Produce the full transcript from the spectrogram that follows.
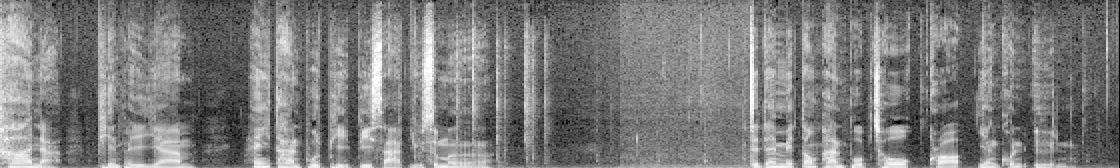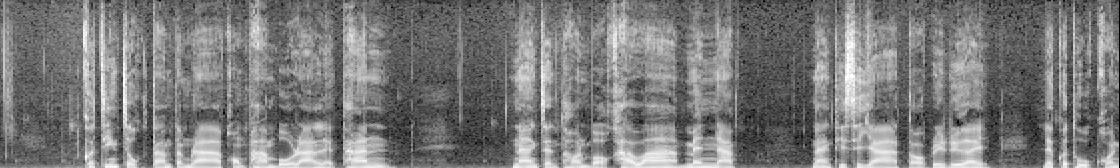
ข้าน่ะ เพียรพยายาม ให้ทานพูดผีปีศาจอยู่เสมอ จะได้ไม่ต้องผ่านพบโชคเคราะห์อย่างคนอื่น ก็จิ้งจกตามตำราของพามโบราณแหละท่าน นางจันทรบอกข้าว่าแม่นนัก นางทิษยาตอบเรื่อยๆ แล้วก็ถูกคน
